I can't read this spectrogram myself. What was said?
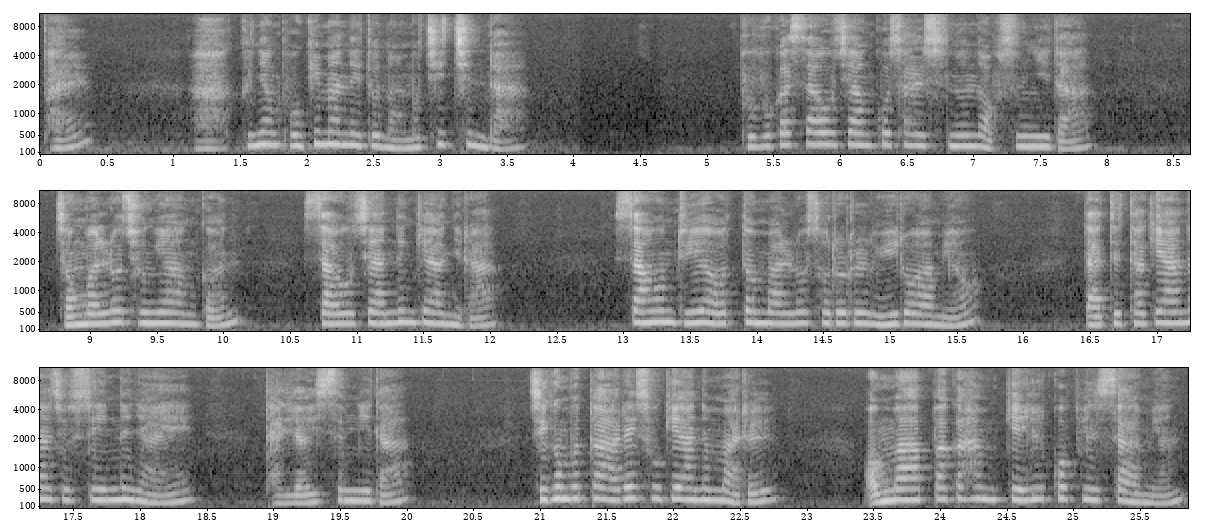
8. 아, 그냥 보기만 해도 너무 지친다. 부부가 싸우지 않고 살 수는 없습니다. 정말로 중요한 건 싸우지 않는 게 아니라 싸운 뒤에 어떤 말로 서로를 위로하며 따뜻하게 안아줄 수 있느냐에 달려 있습니다. 지금부터 아래 소개하는 말을 엄마 아빠가 함께 읽고 필사하면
